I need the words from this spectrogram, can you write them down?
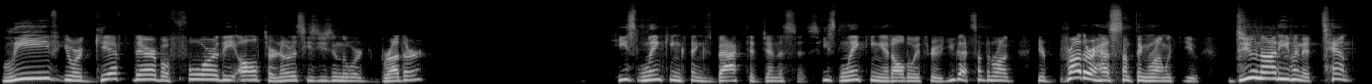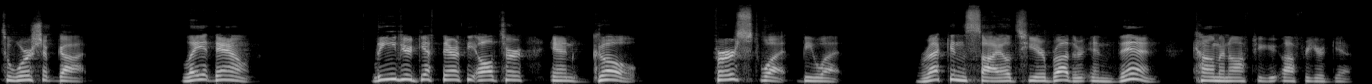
leave your gift there before the altar. Notice he's using the word brother. He's linking things back to Genesis. He's linking it all the way through. You got something wrong. Your brother has something wrong with you. Do not even attempt to worship God. Lay it down. Leave your gift there at the altar and go. First, what? Be what? Reconciled to your brother, and then come and offer, you, offer your gift.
